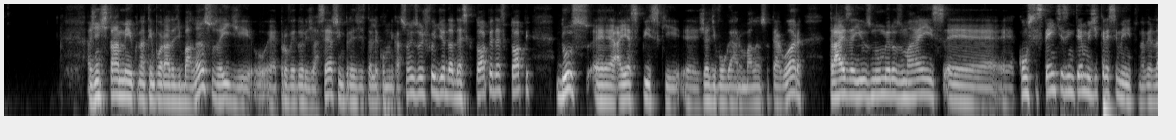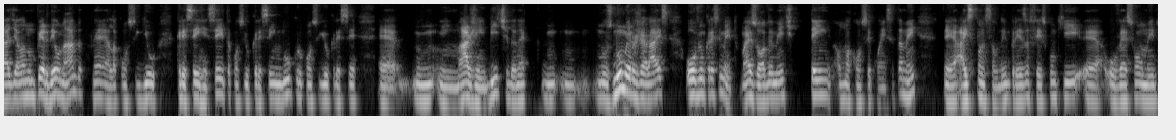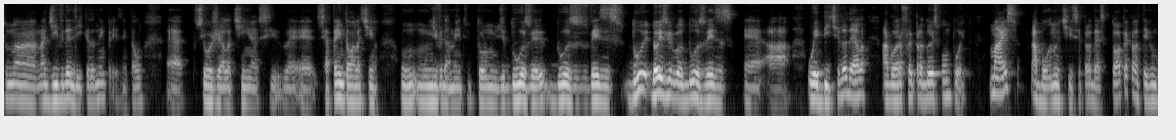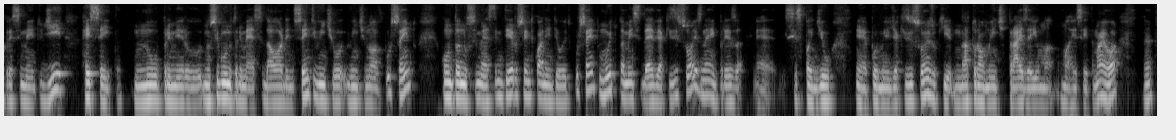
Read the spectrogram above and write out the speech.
A gente está meio que na temporada de balanços aí de é, provedores de acesso, empresas de telecomunicações. Hoje foi o dia da desktop. A desktop dos é, ISPs que é, já divulgaram balanço até agora traz aí os números mais é, é, consistentes em termos de crescimento. Na verdade, ela não perdeu nada, né? Ela conseguiu crescer em receita, conseguiu crescer em lucro, conseguiu crescer é, em margem EBITDA, né? Nos números gerais houve um crescimento, mas obviamente tem uma consequência também. É, a expansão da empresa fez com que é, houvesse um aumento na, na, dívida líquida da empresa. Então, é, se hoje ela tinha, se, é, é, se, até então ela tinha um, um endividamento em torno de duas, duas vezes, 2,2 vezes é, a, o EBITDA dela, agora foi para 2,8. Mas a boa notícia para a desktop é que ela teve um crescimento de receita no primeiro, no segundo trimestre da ordem de 129%, contando o semestre inteiro 148%. Muito também se deve a aquisições, né? A empresa é, se expandiu é, por meio de aquisições, o que naturalmente traz aí uma, uma receita maior, né?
